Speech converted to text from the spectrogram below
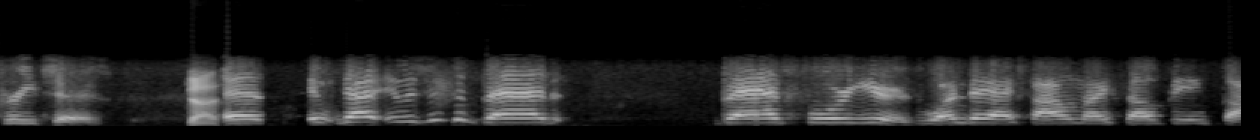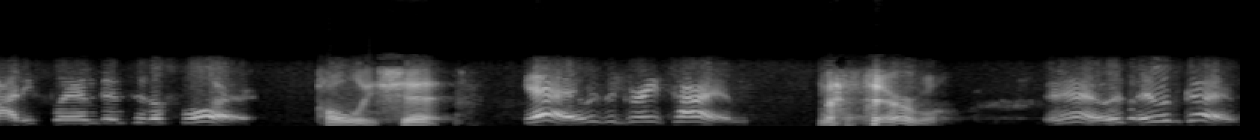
Creature. gotcha. And it that it was just a bad bad four years. One day I found myself being body slammed into the floor. Holy shit. Yeah, it was a great time. That's terrible. Yeah, it was it was good.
